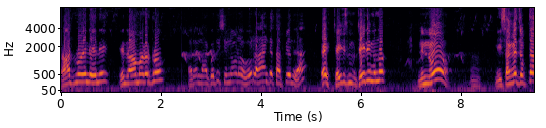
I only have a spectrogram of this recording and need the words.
రావట్నం ఏంది? ఏంది? ఏంది రా మాట్లాడుతున్నావు? అరే నా కొద్ది చిన్నోడు. రా అంటే తప్పేందిరా? ఏ చేయి చేయి ముందు. నిన్ను నీ సంగతి చెప్తా.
